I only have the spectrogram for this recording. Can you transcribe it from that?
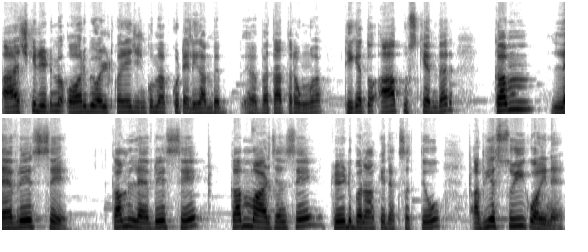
आज की डेट में और भी ऑल्ट कॉइन है जिनको मैं आपको टेलीग्राम पे बताता रहूँगा, ठीक है? तो आप उसके अंदर कम लेवरेज से, कम लेवरेज से, कम मार्जिन से ट्रेड बना के रख सकते हो। अब ये सुई कॉइन है।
